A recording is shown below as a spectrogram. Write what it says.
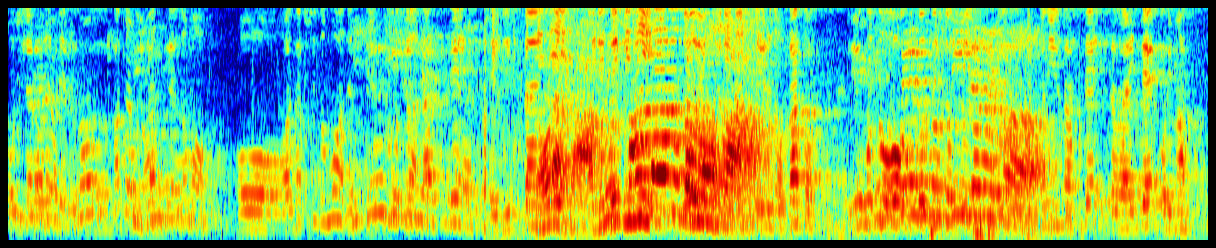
おっしゃられてるかと思いますけれども私どもはですねそうではなくて、えー、実際に地理的にどういうふうになっているのかということを一つ一つ確認させていただいております。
